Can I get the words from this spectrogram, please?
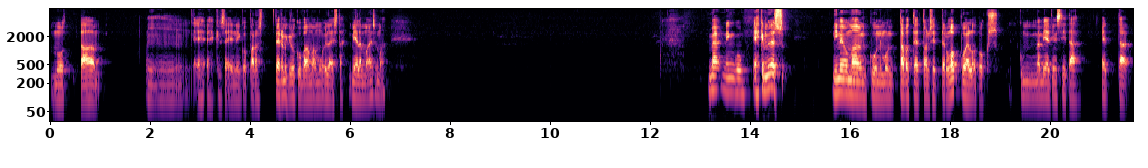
mutta mm, eh- ehkä se ei niin kuin paras termi kyllä kuvaamaan mun yleistä mielenmaisemaa. Mä, niin kuin... Ehkä myös nimenomaan, kun mun tavoitteet on sitten loppujen lopuksi, kun mä mietin sitä, että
